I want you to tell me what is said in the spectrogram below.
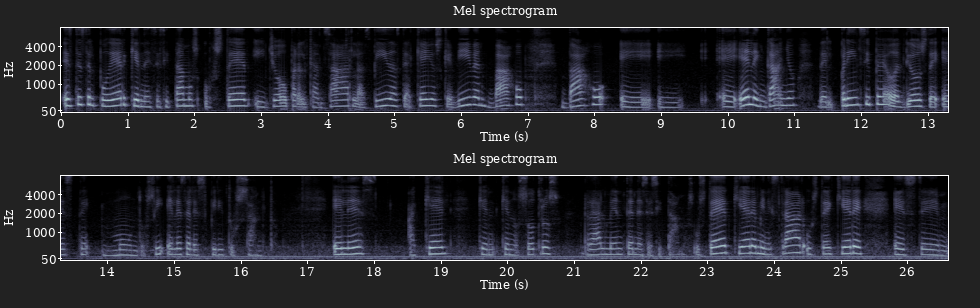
Este es el poder que necesitamos usted y yo para alcanzar las vidas de aquellos que viven bajo, bajo eh, eh, eh, el engaño del príncipe o del Dios de este mundo. ¿sí? Él es el Espíritu Santo. Él es aquel que, que nosotros realmente necesitamos. Usted quiere ministrar, usted quiere este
